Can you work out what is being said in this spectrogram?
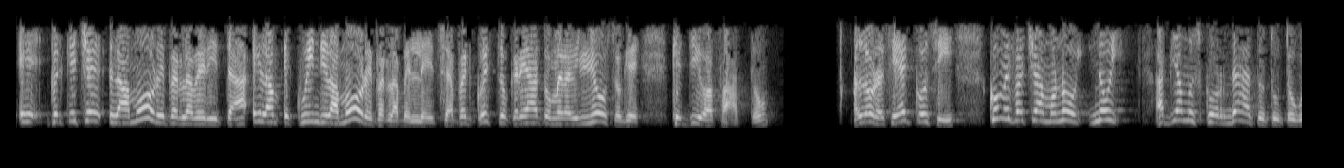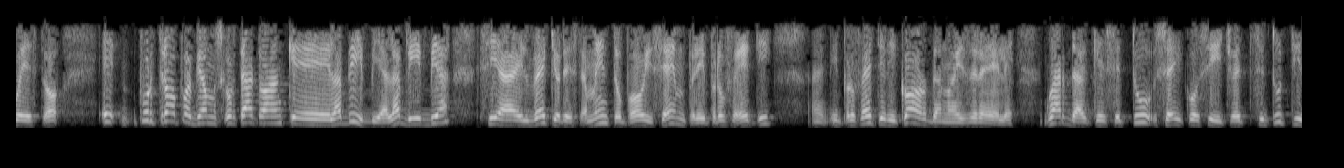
e perché c'è l'amore per la verità e, la, e, quindi l'amore per la bellezza, per questo creato meraviglioso che, che Dio ha fatto. Allora, se è così, come facciamo noi? Noi abbiamo scordato tutto questo e purtroppo abbiamo scordato anche la Bibbia. La Bibbia, sia il Vecchio Testamento, poi sempre i profeti, eh, i profeti ricordano a Israele, guarda che se tu sei così, cioè se tu ti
